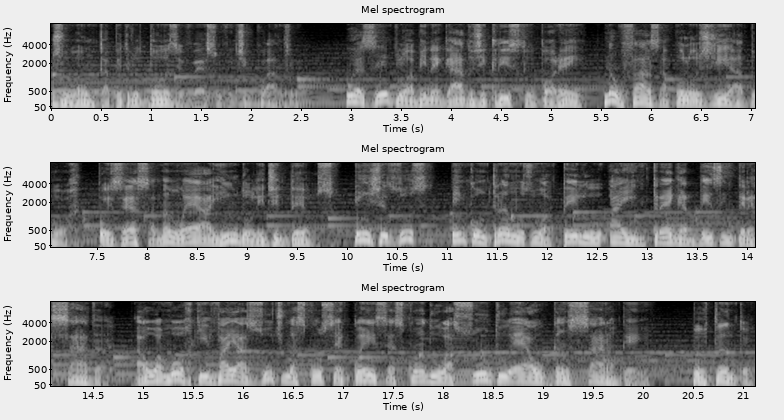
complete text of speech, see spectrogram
João capítulo 12, verso 24. O exemplo abnegado de Cristo, porém, não faz apologia à dor, pois essa não é a índole de Deus. Em Jesus, encontramos um apelo à entrega desinteressada, ao amor que vai às últimas consequências quando o assunto é alcançar alguém. Portanto,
